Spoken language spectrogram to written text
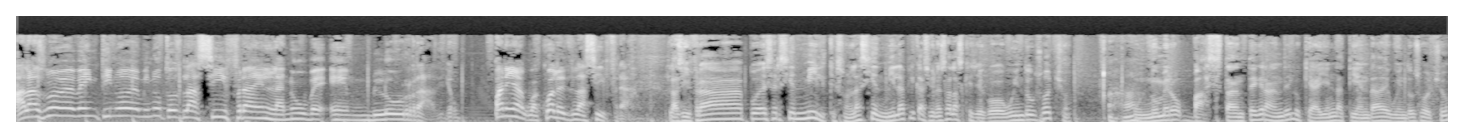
A las 9.29 minutos, la cifra en la nube en Blue Radio. Paniagua, ¿cuál es la cifra? La cifra puede ser 100.000, que son las 100.000 aplicaciones a las que llegó Windows 8. Un número bastante grande, lo que hay en la tienda de Windows 8.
